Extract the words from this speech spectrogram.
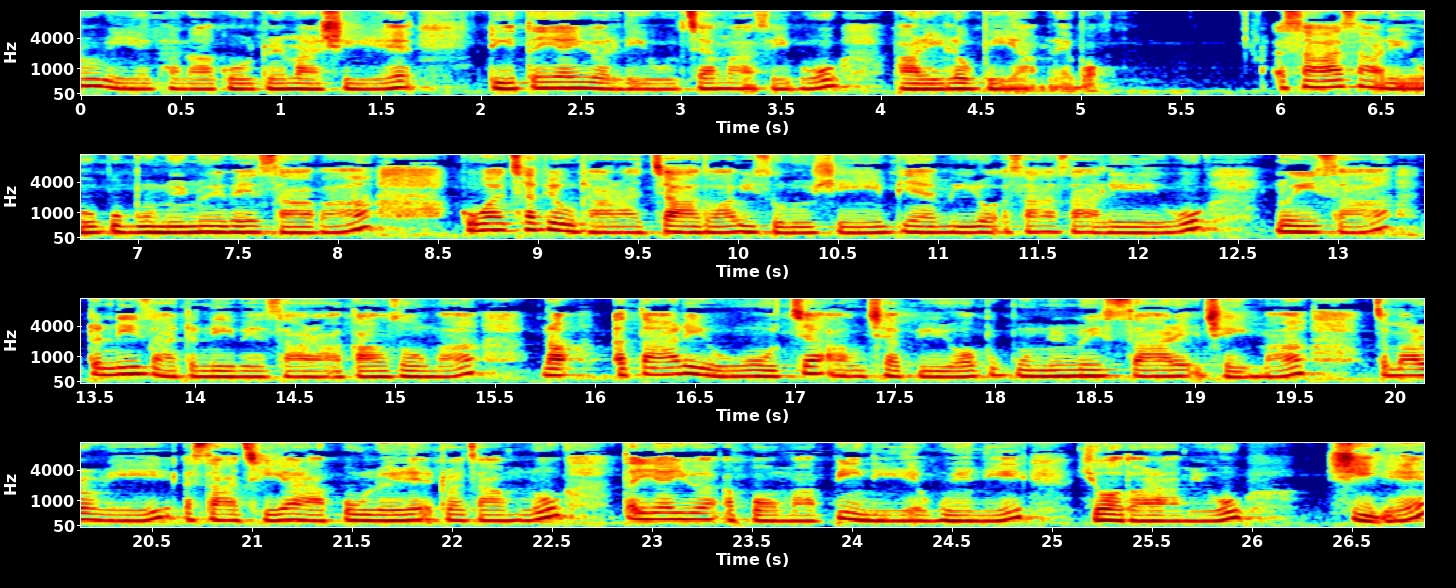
တို့တွေရဲ့ခန္ဓာကိုယ်အတွင်းမှာရှိတဲ့ဒီတရရွက်လေးကိုကျန်းမာစေဖို့ဘာတွေလုပ်ပေးရမလဲပေါ့ အစားအစာတွေကိုပူပူနွေ့နွေ့ပဲစားပါကိုကချက်ပြုတ်ထားတာကြာသွားပြီဆိုလို့ရှိရင်ပြန်ပြီးတော့အစားအစာလေးတွေကိုနှွေးစားတနေ့စာတနေ့ပဲစားတာအကောင်းဆုံးပါနောက်အသားတွေကိုကြက်အောင်ချက်ပြီးတော့ပူပူနွေ့နွေ့စားတဲ့အချိန်မှာကျမတို့တွေအစာချေရတာပုံလွယ်တဲ့အတွက်ကြောင့်မလို့တရက်ရွက်အပေါ်မှာပြိနေတဲ့ဝင်တွေလျော့သွားတာမျိုး ရှိတယ်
